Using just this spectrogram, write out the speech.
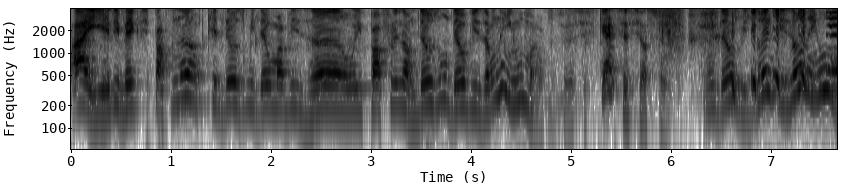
Aí ele veio com esse papo, não, porque Deus me deu uma visão e pá. Eu falei, não, Deus não deu visão nenhuma. Você esquece esse assunto. Não deu, deu visão nenhuma.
